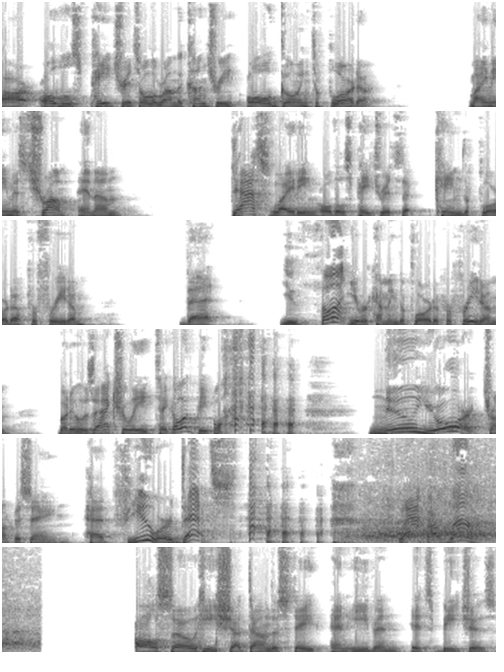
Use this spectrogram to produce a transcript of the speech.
are all those patriots all around the country all going to Florida? My name is Trump, and I'm gaslighting all those patriots that came to Florida for freedom that you thought you were coming to Florida for freedom, but it was actually, take a look, people. New York, Trump is saying, had fewer deaths. Laugh out loud. Also, he shut down the state and even its beaches.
